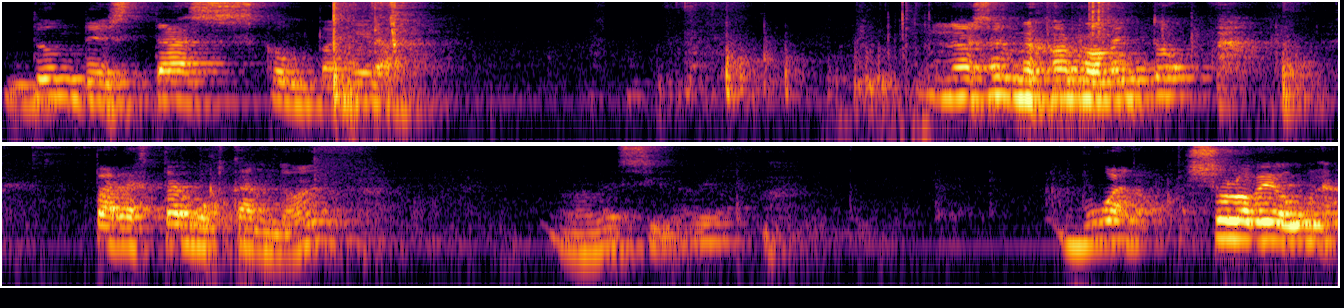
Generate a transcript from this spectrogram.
¿Dónde estás, compañera? No es el mejor momento para estar buscando, ¿eh? A ver si la veo. Bueno, solo veo una.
